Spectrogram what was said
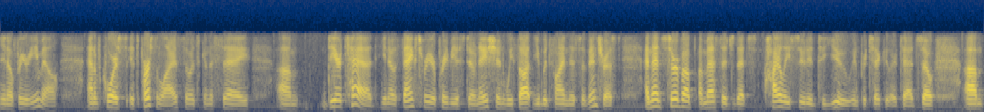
You know, for your email, and of course, it's personalized, so it's going to say. Um, Dear Ted, you know, thanks for your previous donation. We thought you would find this of interest and then serve up a message that's highly suited to you in particular, Ted. So um,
